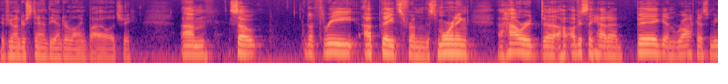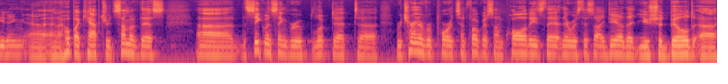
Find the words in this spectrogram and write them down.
if you understand the underlying biology. Um, so the three updates from this morning. Uh, Howard uh, obviously had a big and raucous meeting, uh, and I hope I captured some of this. Uh, the sequencing group looked at uh, return of reports and focus on qualities. There, there was this idea that you should build uh,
